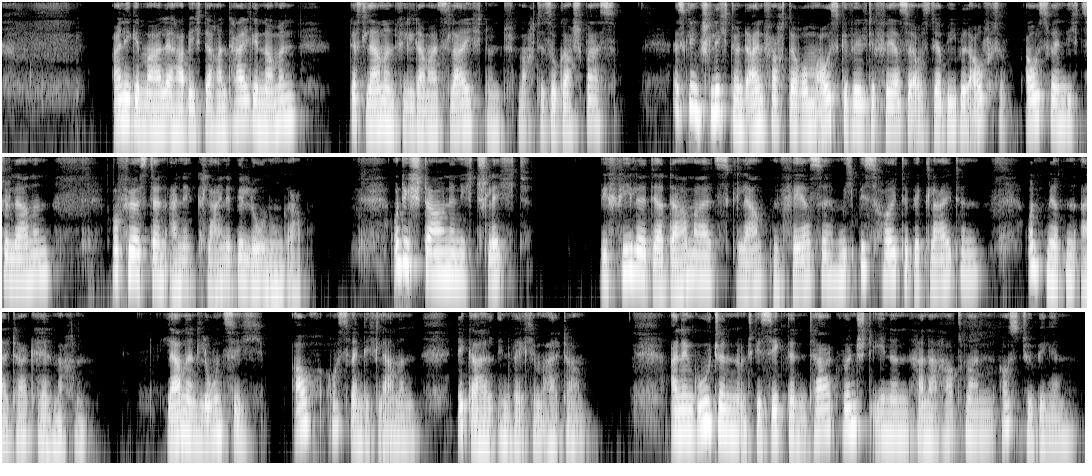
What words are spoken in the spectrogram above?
Einige Male habe ich daran teilgenommen, das Lernen fiel damals leicht und machte sogar Spaß. Es ging schlicht und einfach darum, ausgewählte Verse aus der Bibel auf, auswendig zu lernen, wofür es dann eine kleine Belohnung gab. Und ich staune nicht schlecht, wie viele der damals gelernten Verse mich bis heute begleiten und mir den Alltag hell machen. Lernen lohnt sich, auch auswendig lernen, egal in welchem Alter. Einen guten und gesegneten Tag wünscht Ihnen Hanna Hartmann aus Tübingen.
